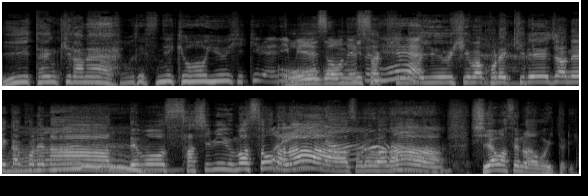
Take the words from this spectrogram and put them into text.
い。いい天気だね。そうですね。今日夕日綺麗に見え黄そう金です岬のね夕日はこれ綺麗じゃねえかこれな。うんでも刺身うまそうだなそれはな。幸せの青い鳥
